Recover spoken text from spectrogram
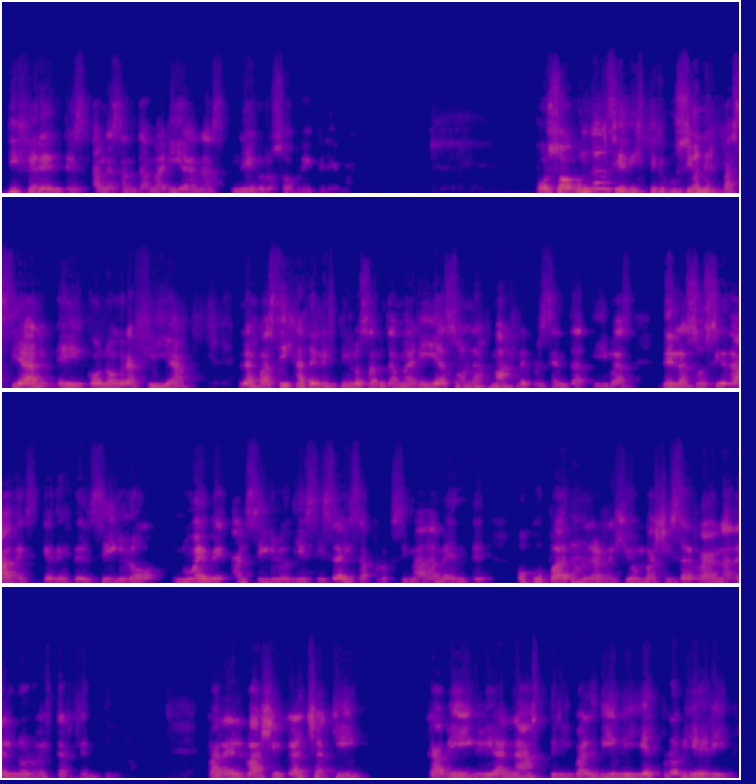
diferentes a las santamarianas negro sobre crema. Por su abundancia y distribución espacial e iconografía, las vasijas del estilo Santa María son las más representativas de las sociedades que desde el siglo IX al siglo XVI aproximadamente ocuparon la región valliserrana del noroeste argentino. Para el Valle Calchaquí, Caviglia, Nastri, Baldini y Esprovieri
